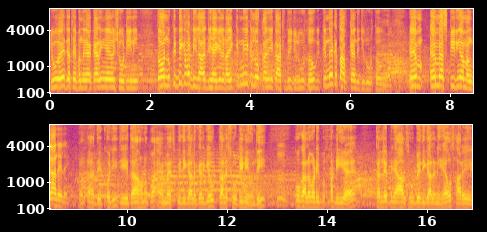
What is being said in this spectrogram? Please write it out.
ਜੋ ਇਹ ਜਥੇਬੰਦੀਆਂ ਕਹਿ ਰਹੀਆਂ ਇਹ ਛੋਟੀ ਨਹੀਂ। ਤੁਹਾਨੂੰ ਕਿੰਨੀ ਕੁ ਵੱਡੀ ਲੱਗਦੀ ਹੈਗੀ ਲੜਾਈ? ਕਿੰਨੇ ਕੁ ਲੋਕਾਂ ਦੀ ਇਕੱਠ ਦੀ ਜ਼ਰੂਰਤ ਹੋਊਗੀ? ਕਿੰਨੇ ਕੁ ਤਬਕਿਆਂ ਦੀ ਜ਼ਰੂਰਤ ਹੋਊਗੀ? ਇਹ ਐਮਐਸਪੀ ਦੀਆਂ ਮੰਗਾਂ ਦੇ ਲਈ। ਦੇਖੋ ਜੀ ਜੇ ਤਾਂ ਹੁਣ ਆਪਾਂ ਐਮਐਸਪੀ ਦੀ ਗੱਲ ਕਰੀਏ ਉਹ ਗੱਲ ਛੋਟੀ ਨਹੀਂ ਹੁੰਦੀ। ਉਹ ਗੱਲ ਬੜੀ ਵੱਡੀ ਹੈ। ਕੱਲੇ ਪੰਜਾਬ ਸੂਬੇ ਦੀ ਗੱਲ ਨਹੀਂ ਹੈ, ਉਹ ਸਾਰੇ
